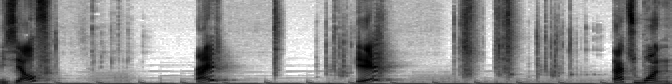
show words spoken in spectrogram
myself. Right? Yeah? That's one.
